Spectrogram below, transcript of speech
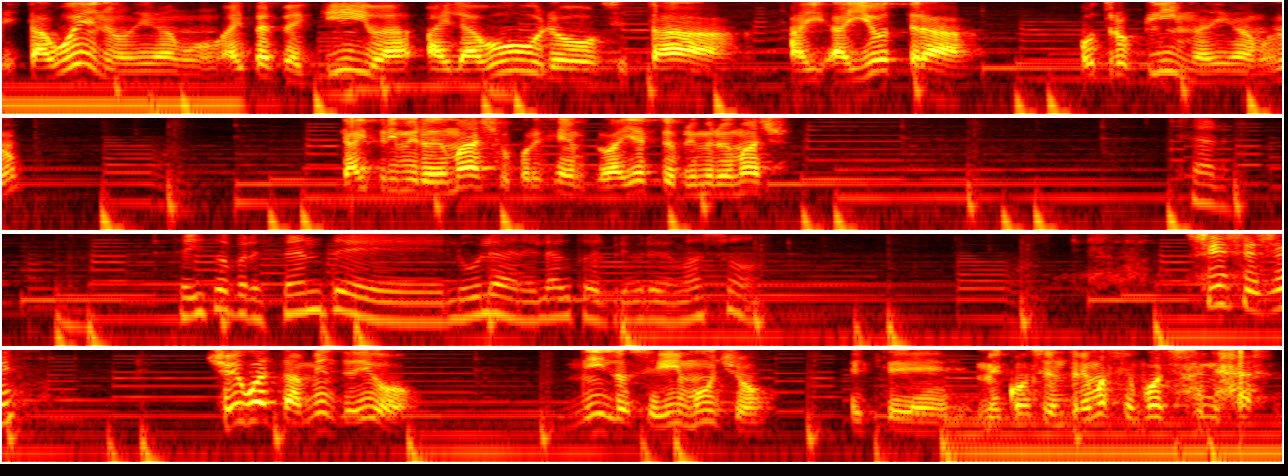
está bueno, digamos, hay perspectiva, hay laburo, se está, hay, hay otra, otro clima, digamos, ¿no? Hay primero de mayo, por ejemplo, hay acto de primero de mayo. Claro. ¿Se hizo presente Lula en el acto del primero de mayo? Sí, sí, sí. Yo igual también te digo, ni lo seguí mucho. Este, me concentré más en Bolsonaro.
